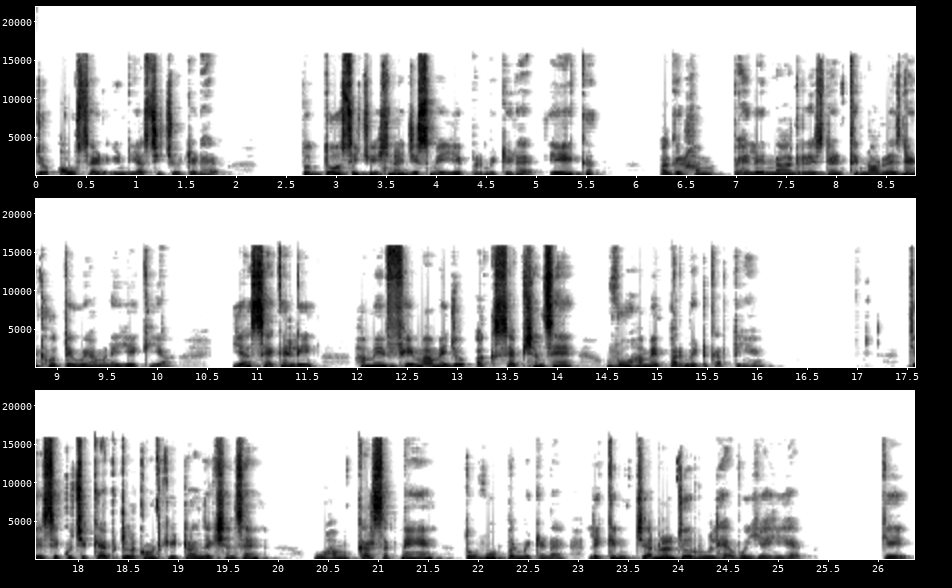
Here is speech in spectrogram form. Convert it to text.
जो आउटसाइड इंडिया सिचुएटेड है। तो दो सिचुएशन है जिसमें ये परमिटेड है। एक, अगर हम पहले नॉन रेजिडेंट थे नॉन रेजिडेंट होते हुए हमने ये किया। या सेकेंडली हमें फेमा में जो एक्सेप्शंस हैं, वो हमें परमिट करती हैं। जैसे कुछ कैपिटल अकाउंट की ट्रांजेक्शन्स हैं, वो हम कर सकते हैं तो वो परमिटेड है। लेकिन जनरल जो रूल है, वो यही है। कि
